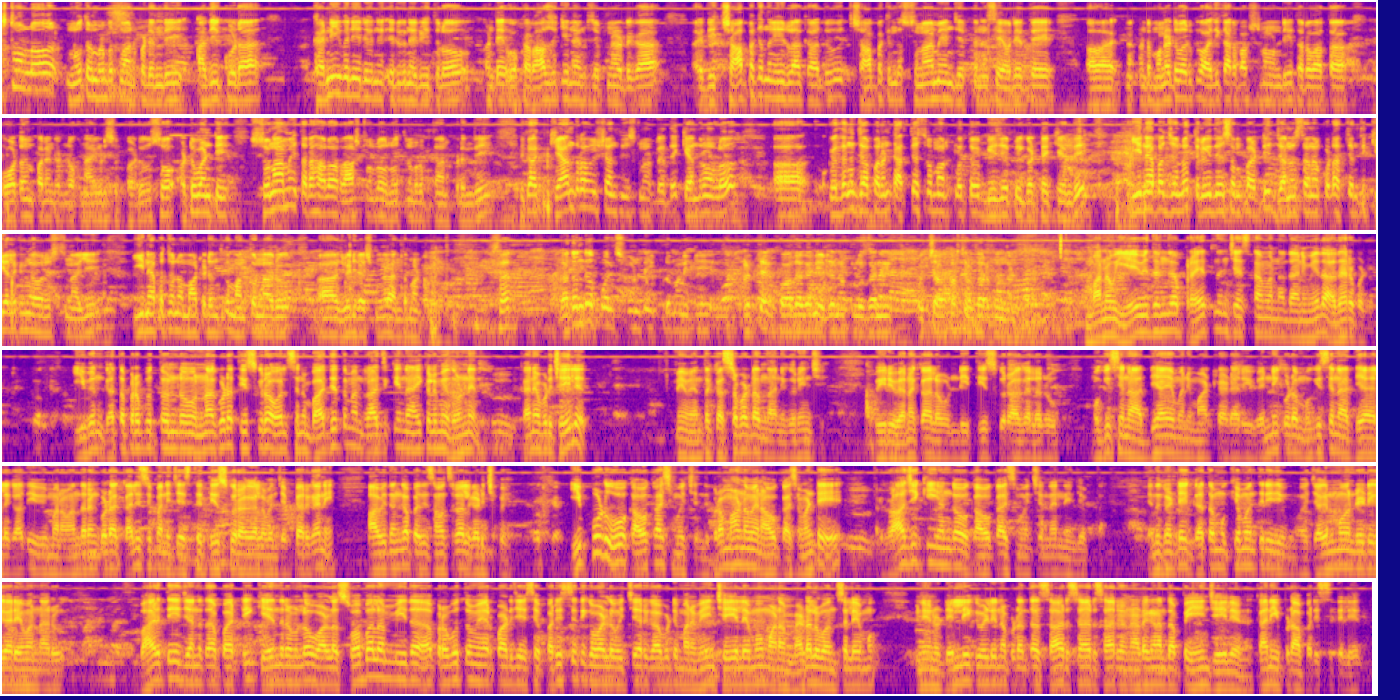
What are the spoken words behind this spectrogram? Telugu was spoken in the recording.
రాష్ట్రంలో నూతన ప్రభుత్వం ఏర్పడింది అది కూడా కనీవని ఎరుగని ఎరుగని రీతిలో అంటే ఒక రాజకీయ నాయకుడు చెప్పినట్టుగా ఇది చాప కింద నీరులా కాదు చాప కింద సునామీ అని చెప్పినసి ఎవరైతే అంటే మొన్నటి వరకు అధికార పక్షంలో ఉండి తర్వాత ఓటమి పడినటువంటి ఒక నాయకుడు చెప్పాడు. సో అటువంటి సునామీ తరహాలో రాష్ట్రంలో నూతన ప్రభుత్వం ఏర్పడింది ఇక కేంద్రం విషయాన్ని తీసుకున్నట్లయితే కేంద్రంలో ఒక విధంగా చెప్పాలంటే అత్యవసర మార్కులతో బీజేపీ గట్టెక్కింది. ఈ నేపథ్యంలో తెలుగుదేశం పార్టీ జనసేన కూడా అత్యంత కీలకంగా వహిస్తున్నాయి ఈ నేపథ్యంలో మాట్లాడేందుకు మనతున్నారు జేడి లక్ష్మి గారు అంత మాట్లాడారు. సార్ గతంతో పోల్చుకుంటే ఇప్పుడు మనకి ప్రత్యేక హోదా కానీ ఎజనకులు కానీ వచ్చే అవకాశం ఎంతవరకు ఉందంటారు మనం ఏ విధంగా ప్రయత్నం చేస్తామన్న దాని మీద ఆధారపడి. ఈవెన్ గత ప్రభుత్వంలో ఉన్నా కూడా తీసుకురావాల్సిన బాధ్యత మన రాజకీయ నాయకుల మీద ఉండేది. కానీ అప్పుడు చేయలేదు. మేము ఎంత కష్టపడ్డాం దాని గురించి. వీరి వెనకాల ఉండి తీసుకురాగలరు. ముగిసిన అధ్యాయం అని మాట్లాడారు. ఇవన్నీ కూడా ముగిసిన అధ్యాయాలు కాదు ఇవి మనం అందరం కూడా కలిసి పని చేస్తే తీసుకురాగలమని చెప్పారు. కానీ ఆ విధంగా పది సంవత్సరాలు గడిచిపోయాయి. ఇప్పుడు ఒక అవకాశం వచ్చింది బ్రహ్మాండమైన అవకాశం. అంటే రాజకీయంగా ఒక అవకాశం వచ్చిందని నేను చెప్తాను ఎందుకంటే గత ముఖ్యమంత్రి జగన్మోహన్ రెడ్డి గారు ఏమన్నారు? భారతీయ జనతా పార్టీ కేంద్రంలో వాళ్ళ స్వబలం మీద ప్రభుత్వం ఏర్పాటు చేసే పరిస్థితికి వాళ్ళు వచ్చారు కాబట్టి మనం ఏం చేయలేము మనం మెడలు వంచలేము. నేను ఢిల్లీకి వెళ్ళినప్పుడంతా సార్ సార్ సార్ అని అడగడం తప్ప ఏం చేయలేను. కానీ ఇప్పుడు ఆ పరిస్థితి లేదు.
